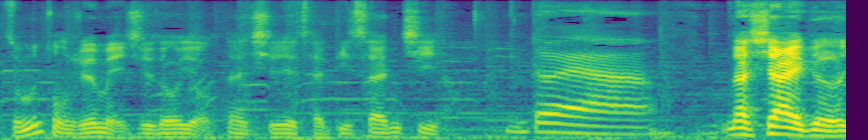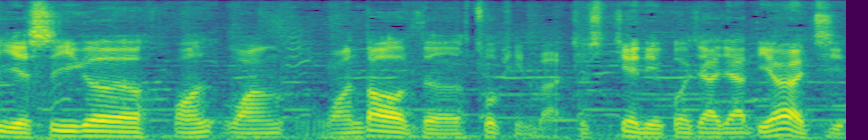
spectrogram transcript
怎么总觉得每季都有，但其实也才第三季。对啊，那下一个也是一个王王王道的作品吧，就是《间谍过家家》第二季。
